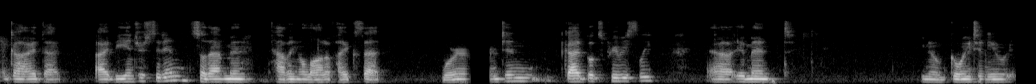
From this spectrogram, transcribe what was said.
a guide that I'd be interested in. So that meant having a lot of hikes that weren't in guidebooks previously. Uh, it meant, you know, going to new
